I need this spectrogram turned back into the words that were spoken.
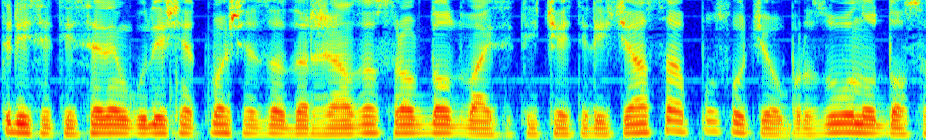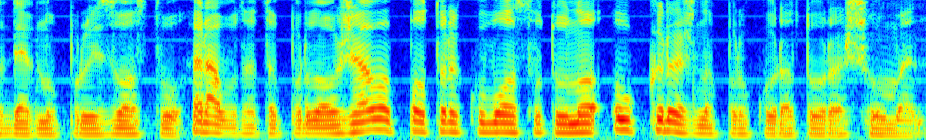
37 годишният мъж е задържан за срок до 24 часа, по случай е образувано досъдебно производство. Работата продължава под ръководството на окръжна прокуратура Шумен.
